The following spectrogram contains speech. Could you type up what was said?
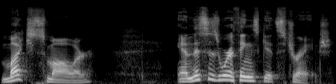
much smaller, and this is where things get strange.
